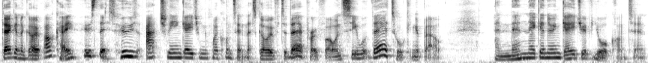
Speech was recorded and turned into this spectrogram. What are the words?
they're going to go, okay, who's this? Who's actually engaging with my content? Let's go over to their profile and see what they're talking about. And then they're going to engage with your content.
